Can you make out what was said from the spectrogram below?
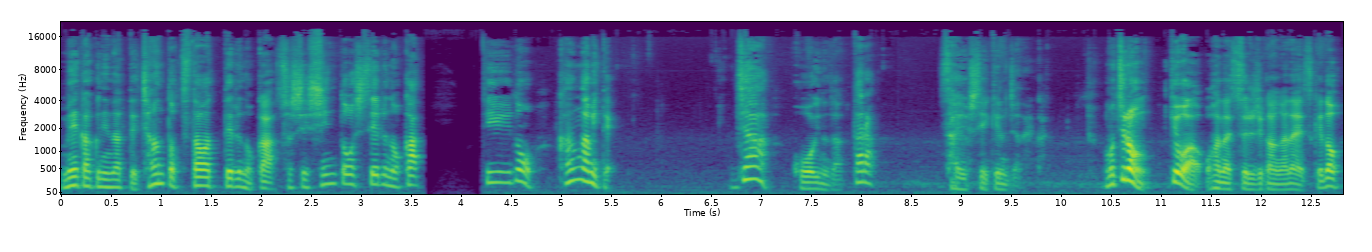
明確になってちゃんと伝わってるのか、そして浸透してるのかっていうのを鑑みて、じゃあ、こういうのだったら採用していけるんじゃないか。もちろん、今日はお話しする時間がないですけど、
